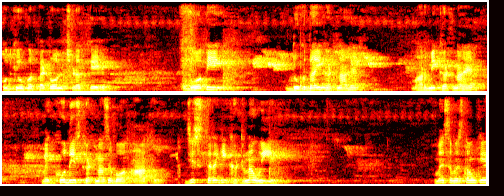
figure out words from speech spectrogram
खुद के ऊपर पेट्रोल छिड़क के तो बहुत ही दुखदाई घटना है, मार्मिक घटना है। मैं खुद इस घटना से बहुत आहत हूँ। जिस तरह की घटना हुई है, मैं समझता हूँ कि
